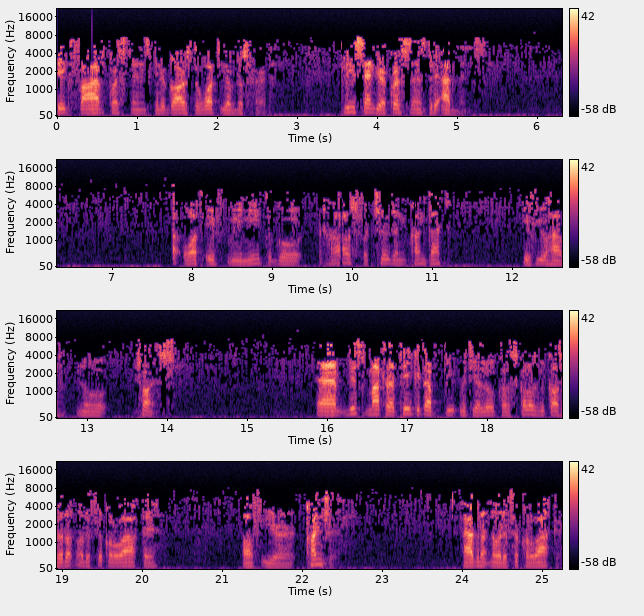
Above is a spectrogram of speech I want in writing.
take five questions in regards to what you have just heard. Please send your questions to the admins. What if we need to go house for children contact if you have no choice? Um, this matter, take it up with your local scholars because I don't know the fiqh al of your country. I do not know the fiqh al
